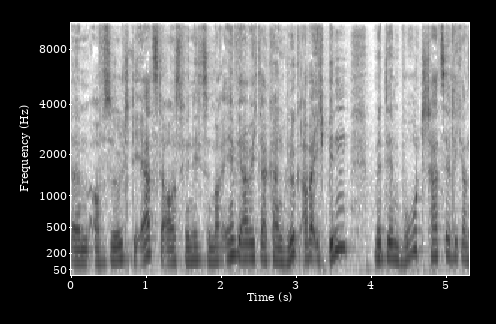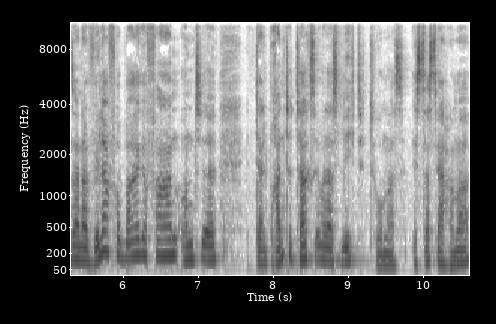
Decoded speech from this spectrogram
ähm, auf Sylt die Ärzte ausfindig zu machen. Irgendwie habe ich da kein Glück, aber ich bin mit dem Boot tatsächlich an seiner Villa vorbeigefahren und äh, da brannte tagsüber das Licht, Thomas. Ist das der Hammer?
